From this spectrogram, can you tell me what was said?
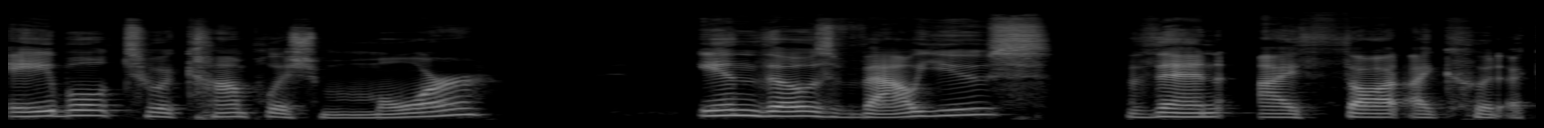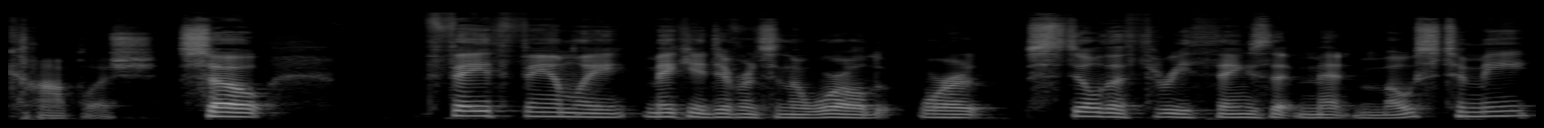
able to accomplish more in those values than I thought I could accomplish. So, faith, family, making a difference in the world were still the three things that meant most to me.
